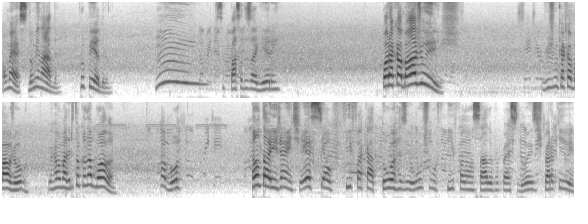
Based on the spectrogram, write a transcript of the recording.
Ó o Messi, dominada. Pro Pedro. Hum, se passa do zagueiro, hein? Pode acabar, juiz. O juiz não quer acabar o jogo. E o Real Madrid tocando a bola. Acabou. Então tá aí, gente. Esse é o FIFA 14, o último FIFA lançado pro PS2. Espero que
